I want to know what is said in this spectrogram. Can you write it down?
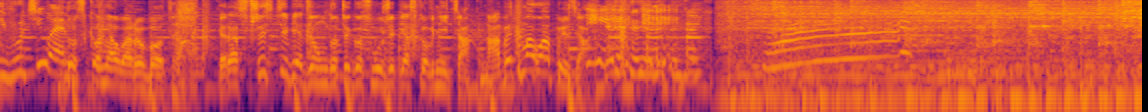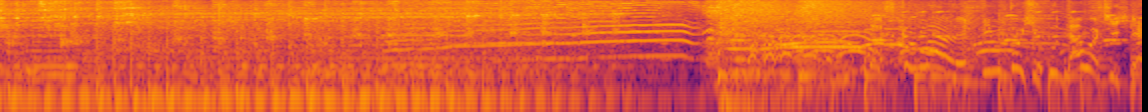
I wróciłem. Doskonała robota. Teraz wszyscy wiedzą, do czego służy piaskownica. Nawet mała pyza. udało ci się.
